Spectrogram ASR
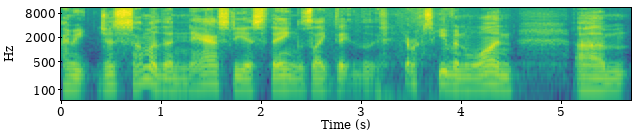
I mean, just some of the nastiest things. Like the, there was even one. Um,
